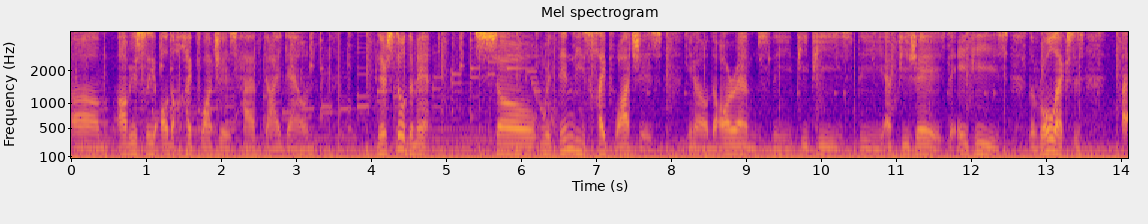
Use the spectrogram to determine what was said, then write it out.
Um, obviously, all the hyped watches have died down. There's still demand. So within these hype watches, you know, the RMs, the PPs, the FPGAs, the APs, the Rolexes, uh,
